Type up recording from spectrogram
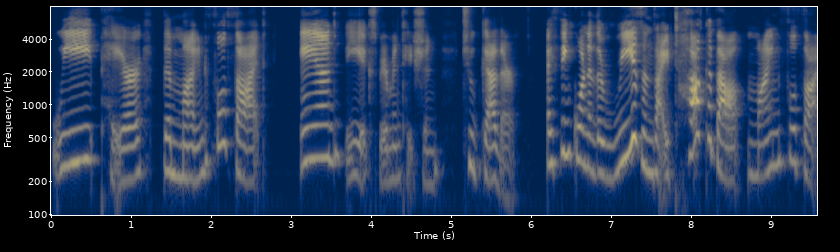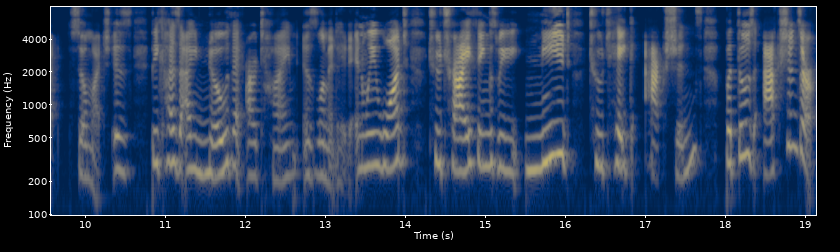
we pair the mindful thought and the experimentation together. I think one of the reasons I talk about mindful thought so much is because I know that our time is limited and we want to try things. We need to take actions, but those actions are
